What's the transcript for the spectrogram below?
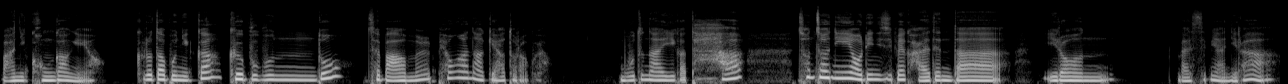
많이 건강해요. 그러다 보니까 그 부분도 제 마음을 평안하게 하더라고요. 모든 아이가 다 천천히 어린이집에 가야 된다. 이런 말씀이 아니라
